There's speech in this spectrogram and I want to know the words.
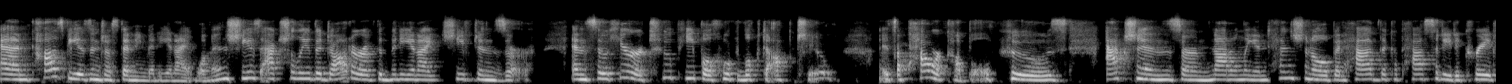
And Cozbi isn't just any Midianite woman. She's actually the daughter of the Midianite chieftain Zur. And so here are two people who looked up to. It's a power couple whose actions are not only intentional, but had the capacity to create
